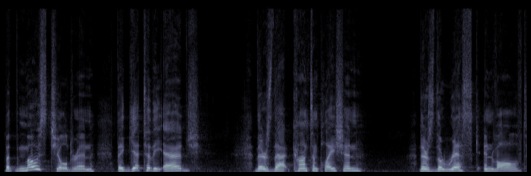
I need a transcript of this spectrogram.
But most children, they get to the edge, there's that contemplation, there's the risk involved.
